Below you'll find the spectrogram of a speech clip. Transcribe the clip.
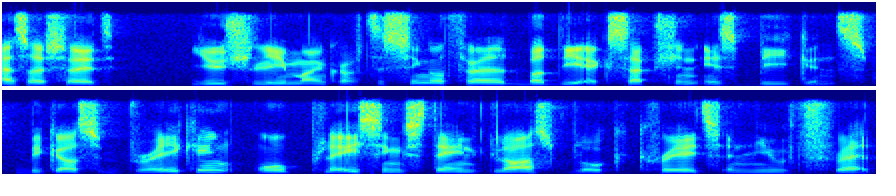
as I said usually Minecraft is single threaded but the exception is beacons because breaking or placing stained glass block creates a new thread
